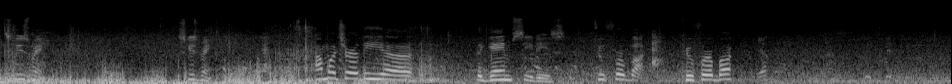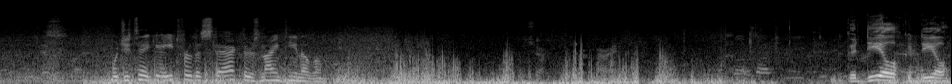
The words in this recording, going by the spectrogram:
Excuse me. Excuse me. How much are the uh, the game CDs? Two for a buck. Two for a buck? Yep. Would you take eight for the stack? There's 19 of them. Sure. All right. Good deal, good deal.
